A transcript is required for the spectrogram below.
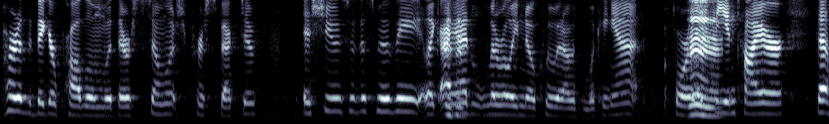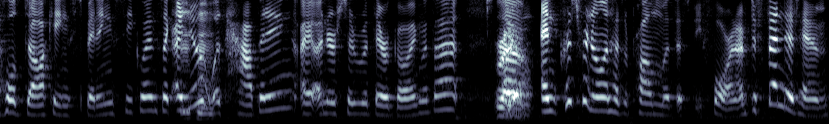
part of the bigger problem with there's so much perspective issues with this movie. Like I Mhm. had literally no clue what I was looking at for like, Mm. the entire that whole docking spinning sequence. Like I knew it Mhm. was happening. I understood what they were going with that. Right. Um, and Christopher Nolan has a problem with this before, and I've defended him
